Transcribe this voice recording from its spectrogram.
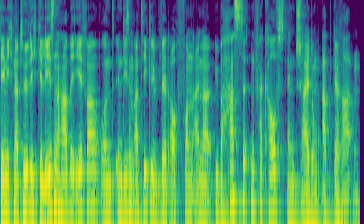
den ich natürlich gelesen habe, Eva. Und in diesem Artikel wird auch von einer überhasteten Verkaufsentscheidung abgeraten.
